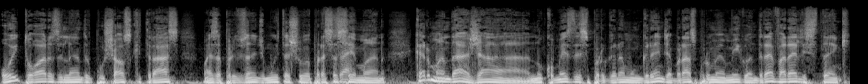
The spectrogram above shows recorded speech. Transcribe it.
8 horas, Leandro Puchalski traz, mas a previsão é de muita chuva para essa certo. semana. Quero mandar já, no começo desse programa, um grande abraço para o meu amigo André Varela Stank.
